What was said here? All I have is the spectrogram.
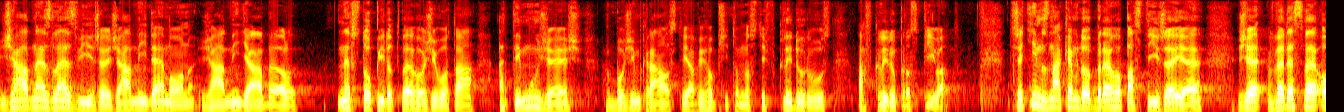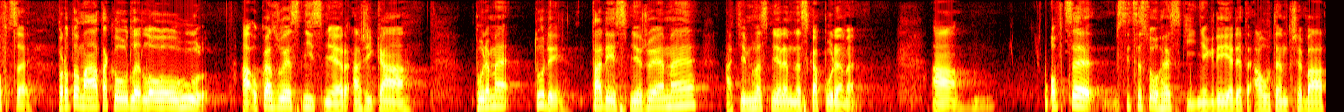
žádné zlé zvíře, žádný démon, žádný ďábel nevstoupí do tvého života a ty můžeš v božím království a v jeho přítomnosti v klidu růst a v klidu prospívat. Třetím znakem dobrého pastýře je, že vede své ovce. Proto má takovouhle dlouhou hůl a ukazuje s ní směr a říká, půjdeme tudy, tady směřujeme a tímhle směrem dneska půjdeme. A ovce sice jsou hezký, někdy jedete autem třeba,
